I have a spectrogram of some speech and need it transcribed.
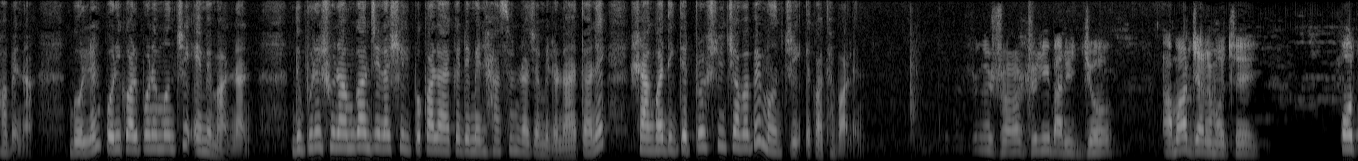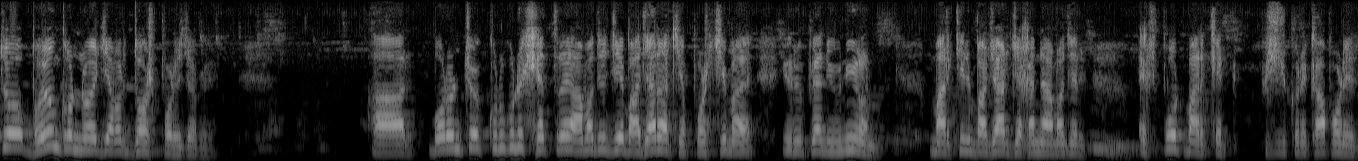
হবে না, বললেন পরিকল্পনা মন্ত্রী এম এ মান্নান। দুপুরে সুনামগঞ্জ জেলা শিল্পকলা একাডেমির হাসান রাজা মিলনায়তনে সাংবাদিকদের প্রশ্নের জবাবে মন্ত্রী একথা বলেন। সরাসরি বাণিজ্য, আমার জানা মতে অত ভয়ঙ্কর নয় যে আমার দশ পড়ে যাবে। আর বরঞ্চ কোনো কোনো ক্ষেত্রে আমাদের যে বাজার আছে, পশ্চিমা ইউরোপিয়ান ইউনিয়ন, মার্কিন বাজার যেখানে আমাদের এক্সপোর্ট মার্কেট বিশেষ করে কাপড়ের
